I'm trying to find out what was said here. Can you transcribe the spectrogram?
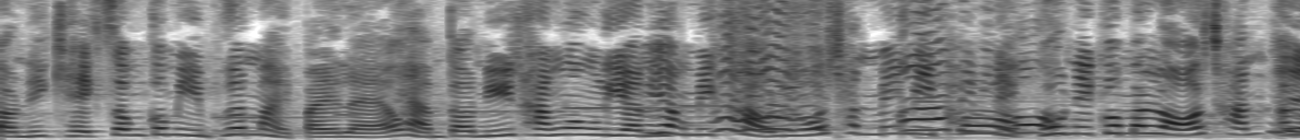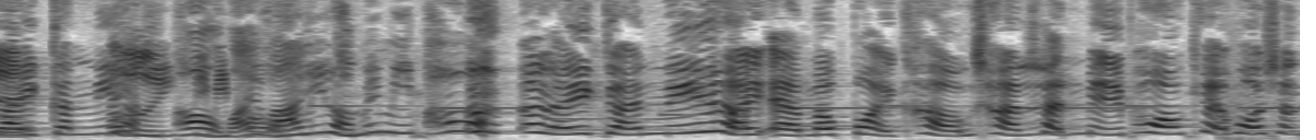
ตอนนี้เค้กส้มก็มีเพื่อนใหม่ไปแล้วแถมตอนนี้ทั้งโรงเรียนยังมีข่าวลือว่าฉันไม่มีพ่อเด็กพวกนี้ก็มาล้อฉันอะไรกันเนี่ยเอ้ยพ่อไว้ไว้นี่เหรอไม่มีพ่อ อะไรกันเนี่ยใครแอบมาปล่อยข่าวฉันฉันมีพ่อแค่พอฉัน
